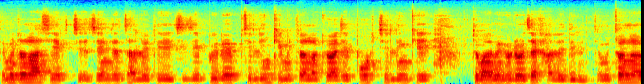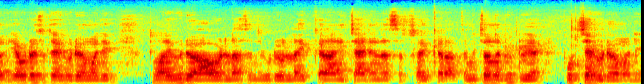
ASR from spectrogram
तर मित्रांनो अशी एक चेंजेस झाली होती. जी पी डी एफची लिंक आहे मित्रांनो किंवा जे पोस्टची लिंक आहे तुम्हाला मी व्हिडिओच्या खाली दिली. तर मित्रांनो एवढंच होतं या व्हिडिओमध्ये. तुम्हाला व्हिडिओ आवडला असेल तर व्हिडिओ लाईक करा आणि चॅनलला सबस्क्राईब करा. तर मित्रांनो भेटूया पुढच्या व्हिडिओमध्ये.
